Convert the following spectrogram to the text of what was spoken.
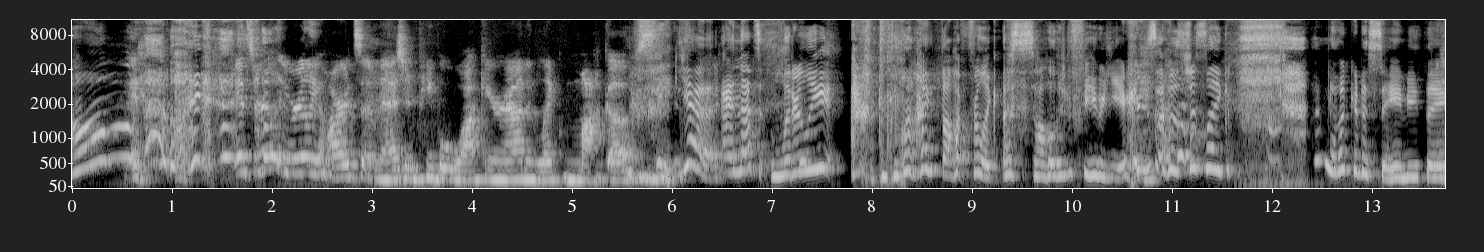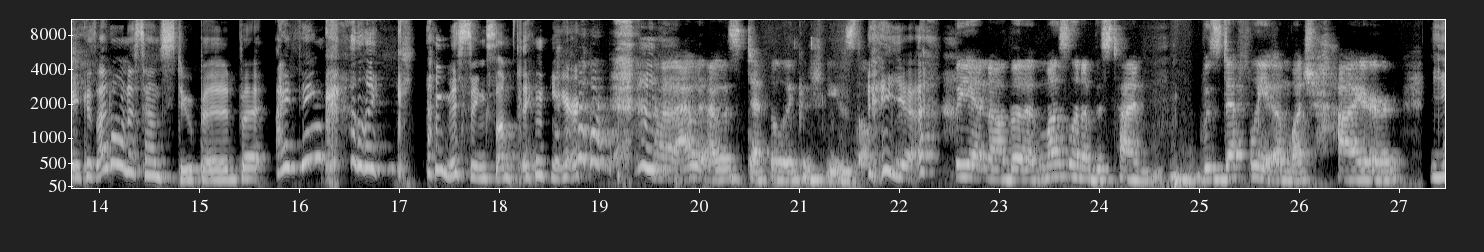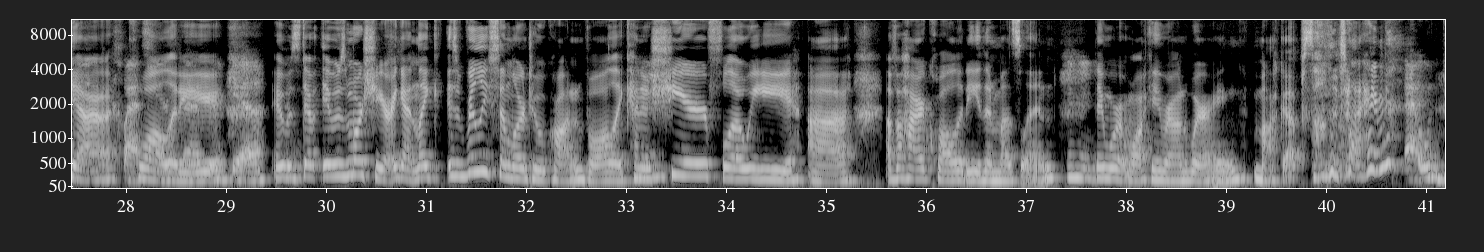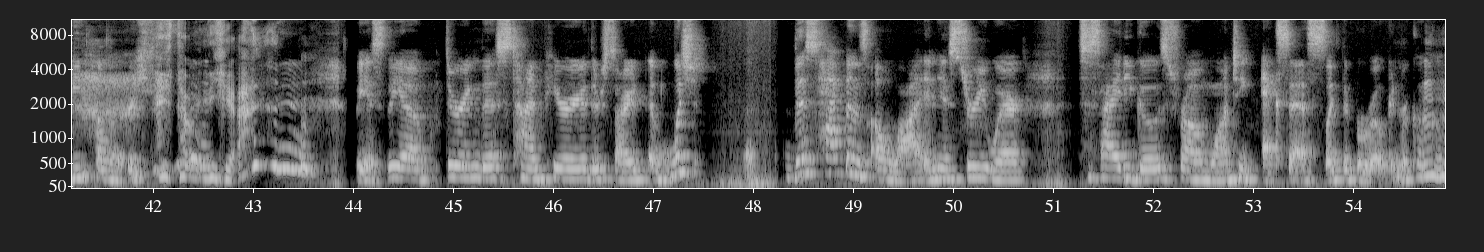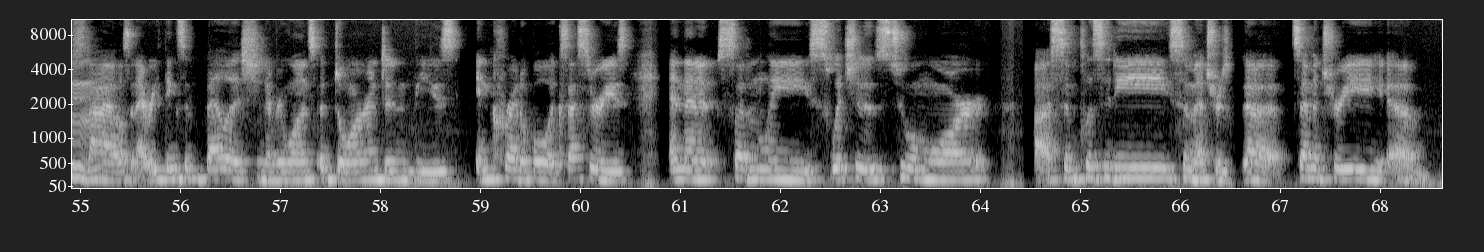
um, like, It's really, really hard to imagine people walking around in like mock ups. yeah, and that's literally what I thought for like a solid few years. I was just like, I'm not gonna say anything because I don't want to sound stupid, but I think like I'm missing something here. Uh, I, w- I was definitely confused. Also. yeah. But yeah, no, the muslin of this time was definitely a much higher, Yeah. and Quality. fabric, Yeah. It was def- it was more sheer. Again, like it's really similar to a cotton voile, like kind of sheer, flowy, uh, of a higher quality than muslin. Mhm. They weren't walking around wearing mock-ups all the time. That would be hilarious. Would- yeah. But yes, the uh, during this time period, there started, which this happens a lot in history where society goes from wanting excess, like the Baroque and Rococo Mhm. styles, and everything's embellished and everyone's adorned in these incredible accessories, and then it suddenly switches to a more uh, simplicity, symmetry, uh, symmetry. Um,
